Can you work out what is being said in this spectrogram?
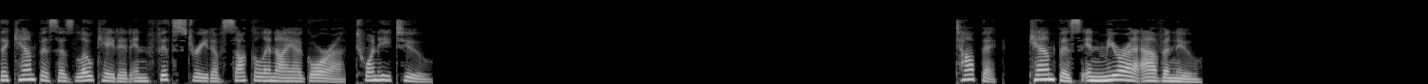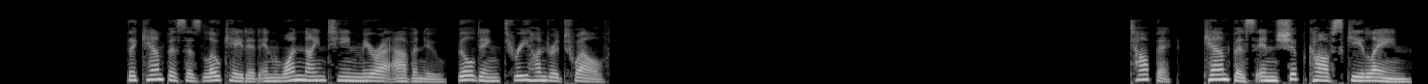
The campus is located in 5th Street of Sokolinaya Gora, 22. Topic: Campus in Mira Avenue. The campus is located in 119 Mira Avenue, Building 312. Topic: Campus in Shipkovsky Lane.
